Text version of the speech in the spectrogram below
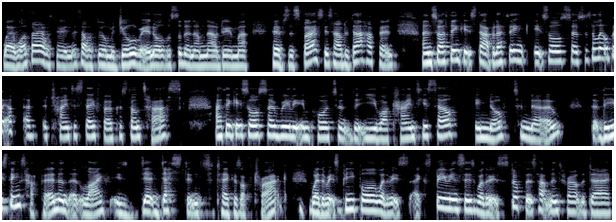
where was I? I was doing this. I was doing my jewelry, and all of a sudden I'm now doing my herbs and spices. How did that happen? And so I think it's that, but I think it's also so it's a little bit of, of trying to stay focused on task. I think it's also really important that you are kind to yourself enough to know that these things happen and that life is de- destined to take us off track, mm-hmm. whether it's people, whether it's experiences, whether it's stuff that's happening throughout the day.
